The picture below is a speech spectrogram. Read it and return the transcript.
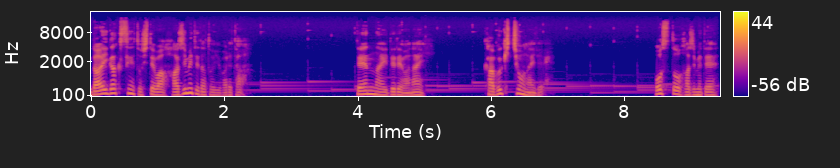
大学生としては初めてだと言われた。店内でではない、歌舞伎町内で。ホストを始めて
